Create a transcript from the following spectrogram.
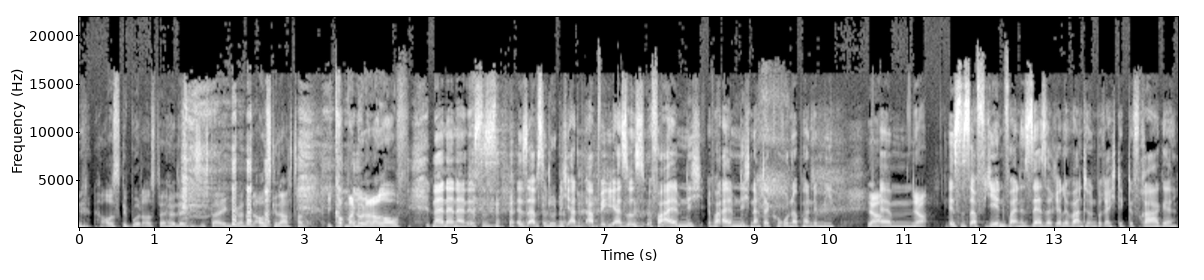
Ausgeburt aus der Hölle, die sich da irgendjemand dann ausgedacht hat. Wie kommt man nur da darauf? nein, nein, nein, es ist, es ist absolut nicht ab- abwegig. Also es vor allem nicht, vor allem nicht nach der Corona-Pandemie. Ja, Ähm, ja. ist es auf jeden Fall eine sehr, sehr relevante und berechtigte Frage.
